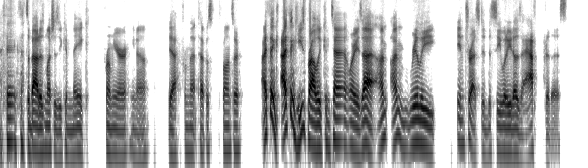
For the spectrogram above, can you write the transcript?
I think that's about as much as you can make from your, you know, yeah, from that type of sponsor. I think I think he's probably content where he's at. I'm I'm really interested to see what he does after this.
